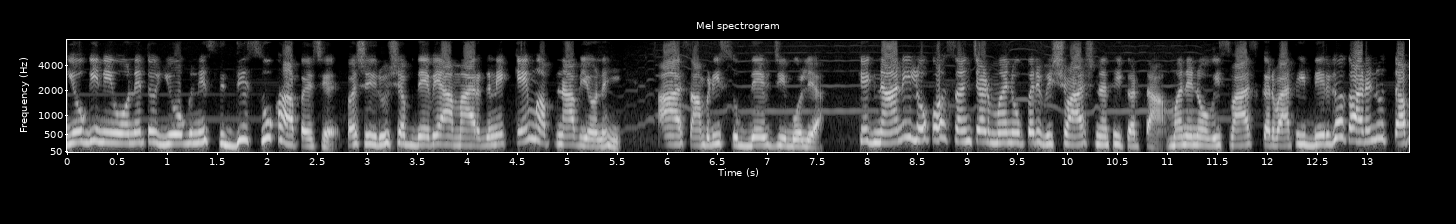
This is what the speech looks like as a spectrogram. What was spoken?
યોગીનીઓને તો યોગની સિદ્ધિ સુખ આપે છે. પછી ઋષભદેવે આ માર્ગને કેમ અપનાવ્યો નહીં? આ સાંભળી સુખદેવજી બોલ્યા, કે જ્ઞાની લોકો સંચળ મન ઉપર વિશ્વાસ નથી કરતા. મનનો વિશ્વાસ કરવાથી દીર્ઘકાળનું તપ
